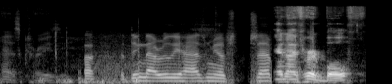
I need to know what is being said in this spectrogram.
That's crazy. uh, the thing that really has me upset And I've heard both.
